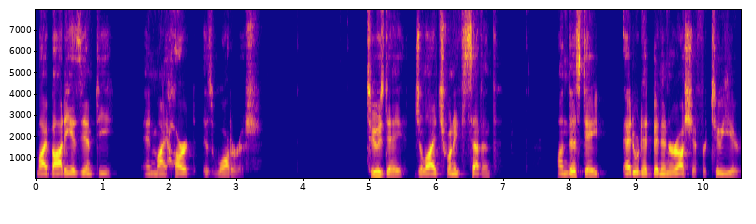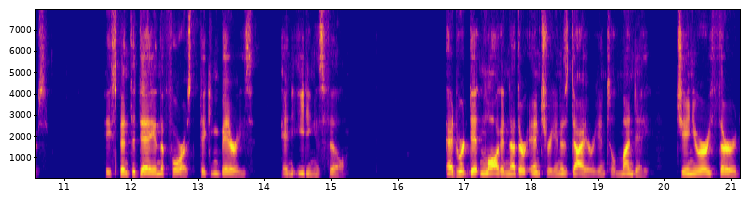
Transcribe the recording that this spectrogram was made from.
My body is empty, and my heart is waterish. Tuesday, July 27th. On this date, Edward had been in Russia for two years. He spent the day in the forest picking berries and eating his fill. Edward didn't log another entry in his diary until Monday, January 3rd,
